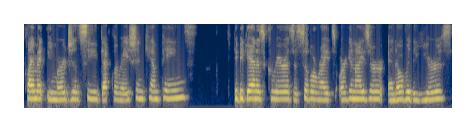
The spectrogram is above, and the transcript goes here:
Climate Emergency Declaration campaigns. He began his career as a civil rights organizer, and over the years,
